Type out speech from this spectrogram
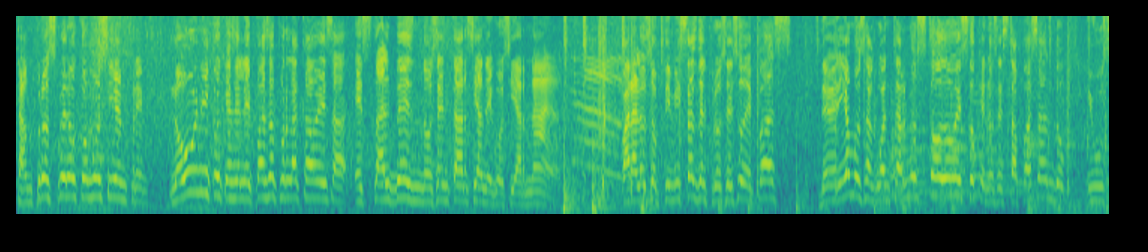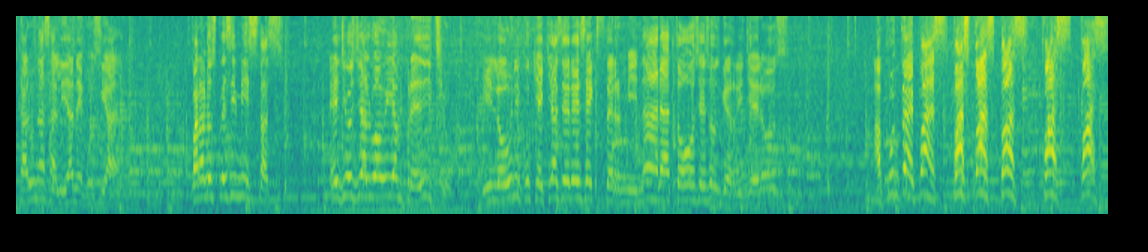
tan próspero como siempre, lo único que se le pasa por la cabeza es tal vez no sentarse a negociar nada. Para los optimistas del proceso de paz, deberíamos aguantarnos todo esto que nos está pasando y buscar una salida negociada. Para los pesimistas, ellos ya lo habían predicho y lo único que hay que hacer es exterminar a todos esos guerrilleros a punta de paz, paz, paz, paz, paz, paz.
